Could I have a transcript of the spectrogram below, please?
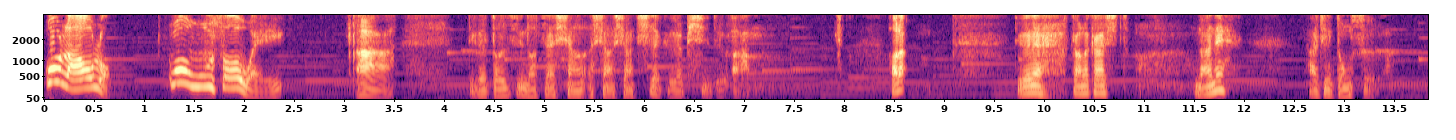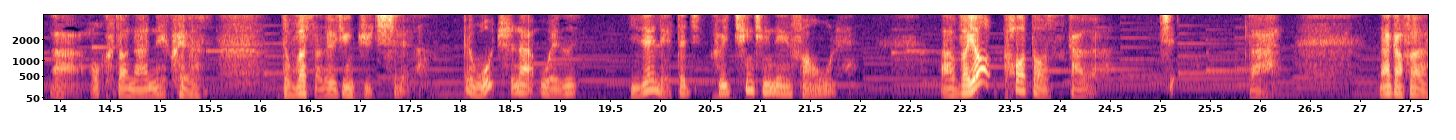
我老了，我无所谓啊。”迭个突然之间脑子想想想起了搿个片段啊。好了，迭个呢讲了介许多，㑚呢已经动手了啊！我看到㑚那块。大个石头已经举起来了，但我去呢，还是现在来得及，可以轻轻的放下来，啊，不要靠到自家的脚，对吧？哪讲法？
